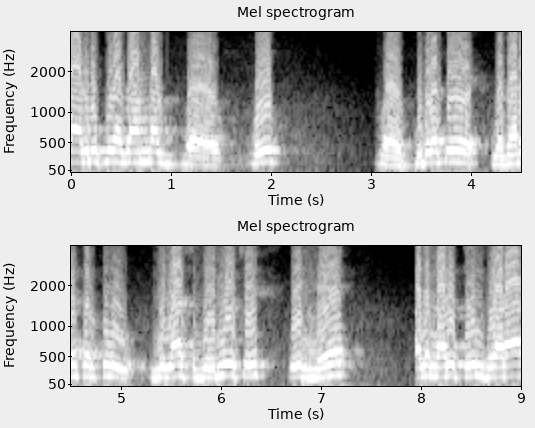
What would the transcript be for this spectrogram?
કાગડીપુરા ગામમાં બહુ કુદરતે વધારે પડતું વિનાશ વેર્યો છે. એ મેં અને મારી ટીમ દ્વારા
